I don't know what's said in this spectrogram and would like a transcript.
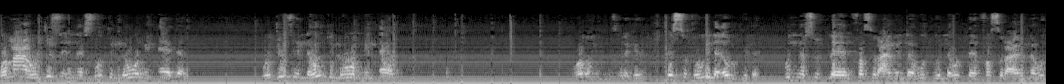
ومعه جزء الناسوت اللي هو من آدم وجزء اللاهوت اللي هو من الآب واضح المسألة كده؟ قصة طويلة قوي كده. والناسوت لا ينفصل عن اللاهوت واللاهوت لا ينفصل عن اللاهوت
